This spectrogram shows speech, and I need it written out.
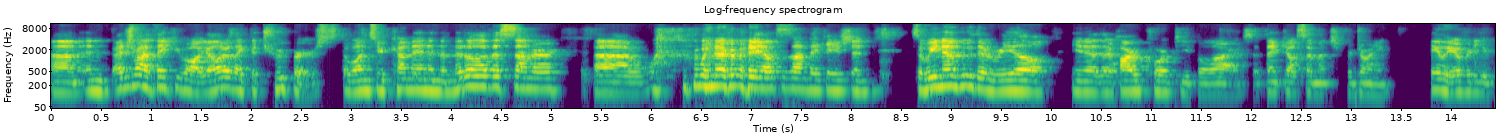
Um, and I just want to thank you all. Y'all are like the troopers, the ones who come in in the middle of the summer uh, when everybody else is on vacation. So we know who the real, you know, the hardcore people are. So thank y'all so much for joining. Haley, over to you.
